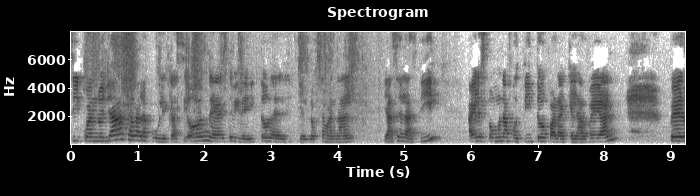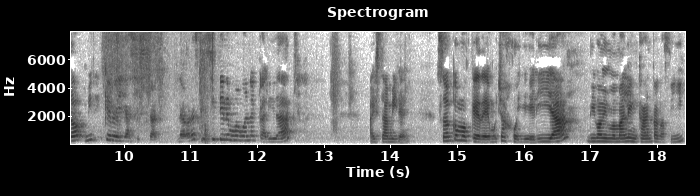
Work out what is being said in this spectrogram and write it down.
Sí, cuando ya salga la publicación de este videito de- del blog semanal, ya se las di. Ahí les pongo una fotito para que la vean. Pero miren qué bellas están. La verdad es que sí tiene muy buena calidad. Ahí está, miren. Son como que de mucha joyería. Digo, a mi mamá le encantan así.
